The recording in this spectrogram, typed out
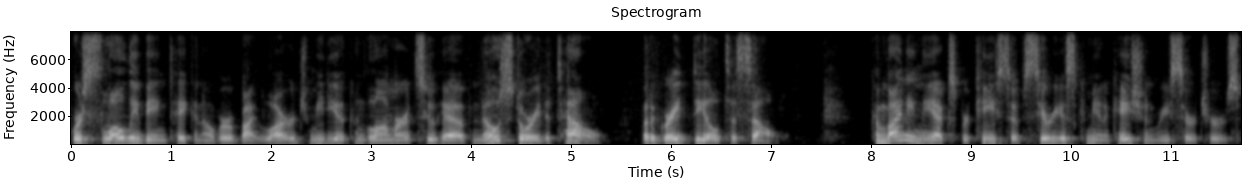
were slowly being taken over by large media conglomerates who have no story to tell, but a great deal to sell. Combining the expertise of serious communication researchers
